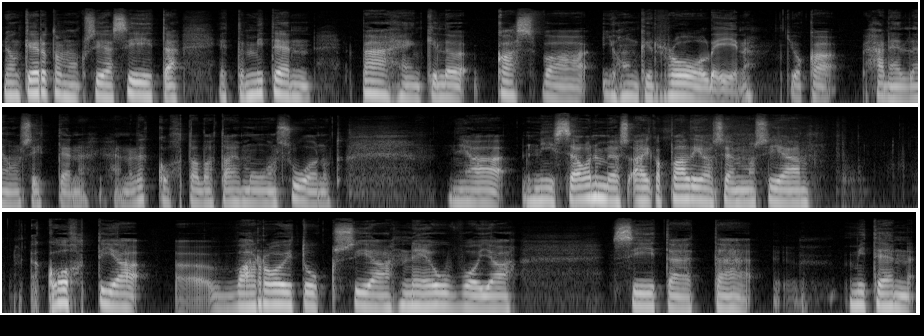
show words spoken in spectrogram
Ne on kertomuksia siitä, että miten päähenkilö kasvaa johonkin rooliin, joka hänelle on sitten, hänelle kohtalo tai muu on suonut. Ja niissä on myös aika paljon semmoisia kohtia, varoituksia, neuvoja siitä, että miten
